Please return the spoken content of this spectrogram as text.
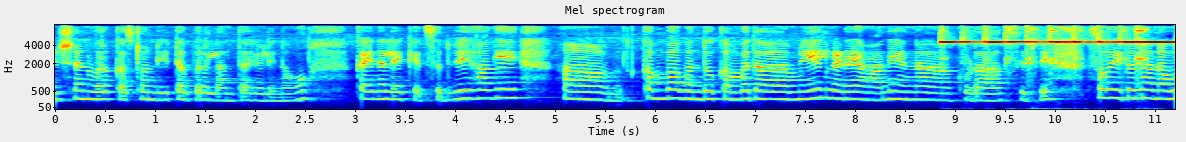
ಮಿಷನ್ ವರ್ಕ್ ಅಷ್ಟೊಂದು ನೀಟಾಗಿ ಬರಲ್ಲ ಅಂತ ಹೇಳಿ ನಾವು. ಕೈನಲ್ಲೇ ಕೆತ್ತಿಸಿದ್ವಿ ಹಾಗೆ ಕಂಬ ಬಂದು ಕಂಬದ ಮೇಲ್ಗಡೆ ಆನೆಯನ್ನು ಕೂಡ ಹಾಕ್ಸಿದ್ವಿ. ಸೊ ಇದನ್ನು ನಾವು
